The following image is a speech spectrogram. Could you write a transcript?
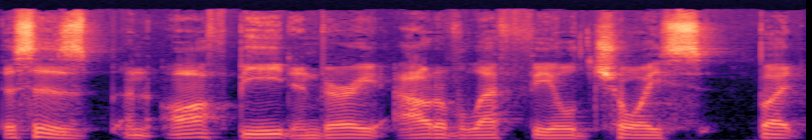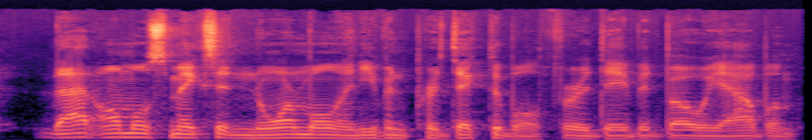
this is an offbeat and very out of left field choice, but that almost makes it normal and even predictable for a David Bowie album,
